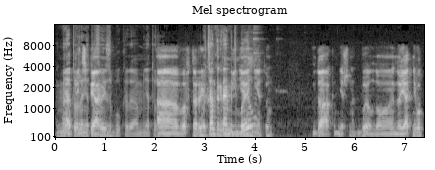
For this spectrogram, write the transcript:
У меня а, тоже нету Фейсбука, да, у меня тоже. А, во-вторых, у тебя когда-нибудь был? Нету... Да, конечно, был, но, но я от него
